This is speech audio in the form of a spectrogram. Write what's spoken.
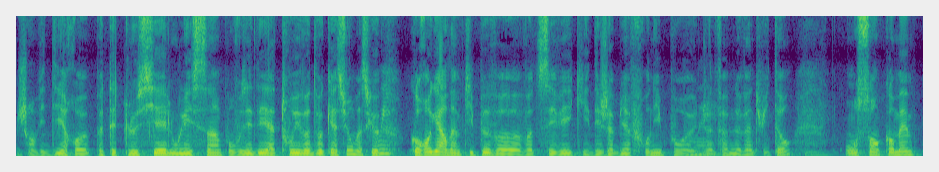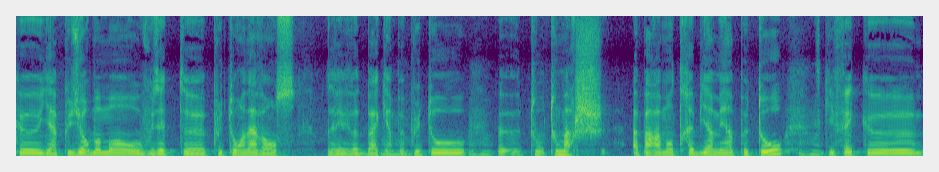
j'ai envie de dire, euh, peut-être le ciel ou les saints pour vous aider à trouver votre vocation Parce que quand on regarde un petit peu votre CV, qui est déjà bien fourni pour une jeune femme de 28 ans, on sent quand même qu'il y a plusieurs moments où vous êtes euh, plutôt en avance. Vous avez votre bac un peu plus tôt. Mhm. Euh, tout, marche apparemment très bien, mais un peu tôt. Mhm. Ce qui fait que,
